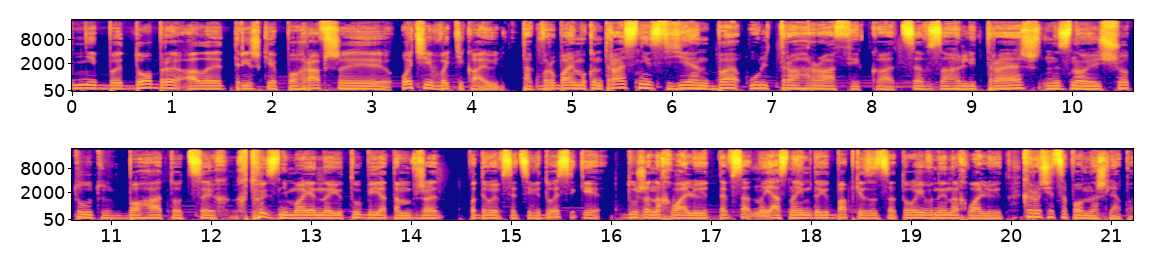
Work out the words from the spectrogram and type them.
ніби добре, але трішки погравши, очі витікають. Так, вирубаємо контрастність, ЄНБ ультраграфіка. Це взагалі треш. Не знаю, що тут багато цих, хто знімає на Ютубі. Я там вже подивився ці відосики. Дуже нахвалюють те все. Ну ясно, їм дають бабки за це, то і вони нахвалюють. Коротше, це повна шляпа.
